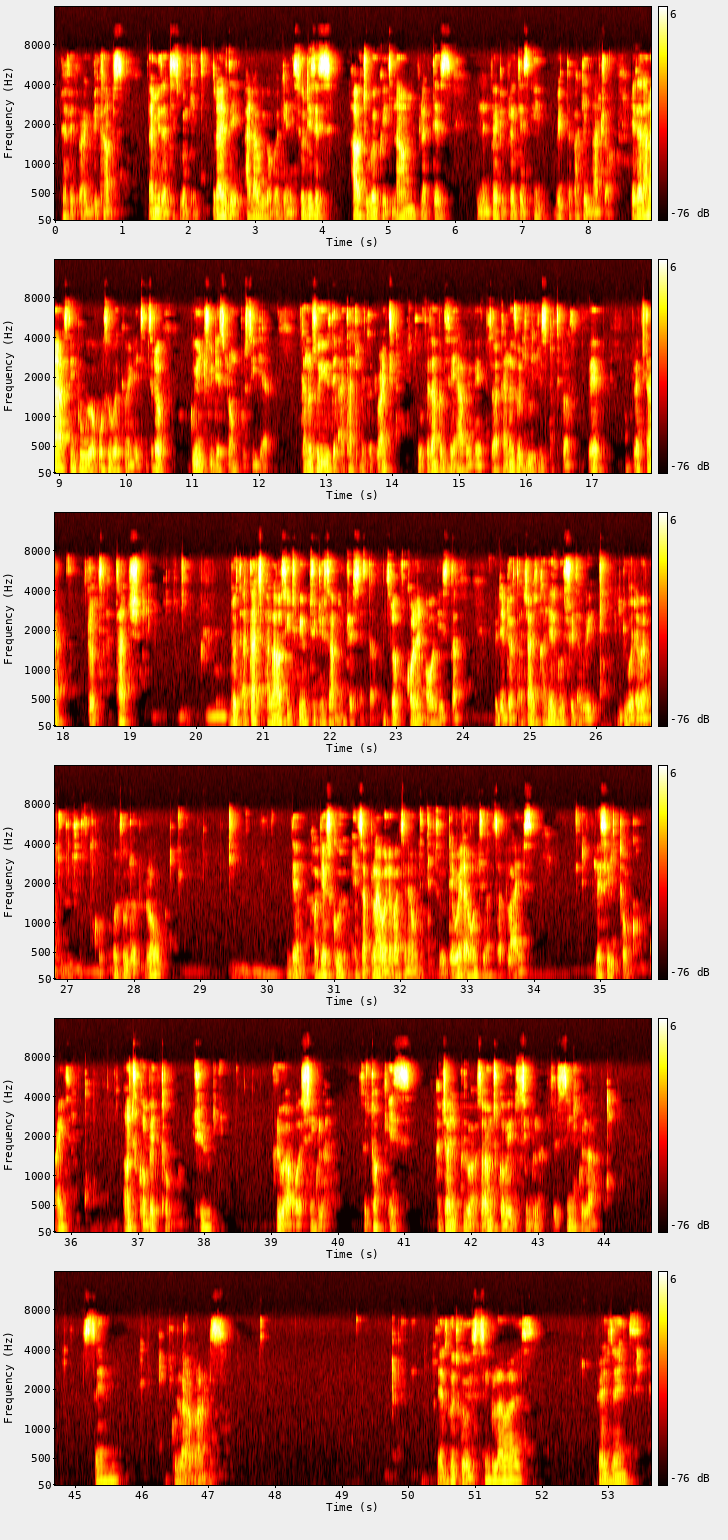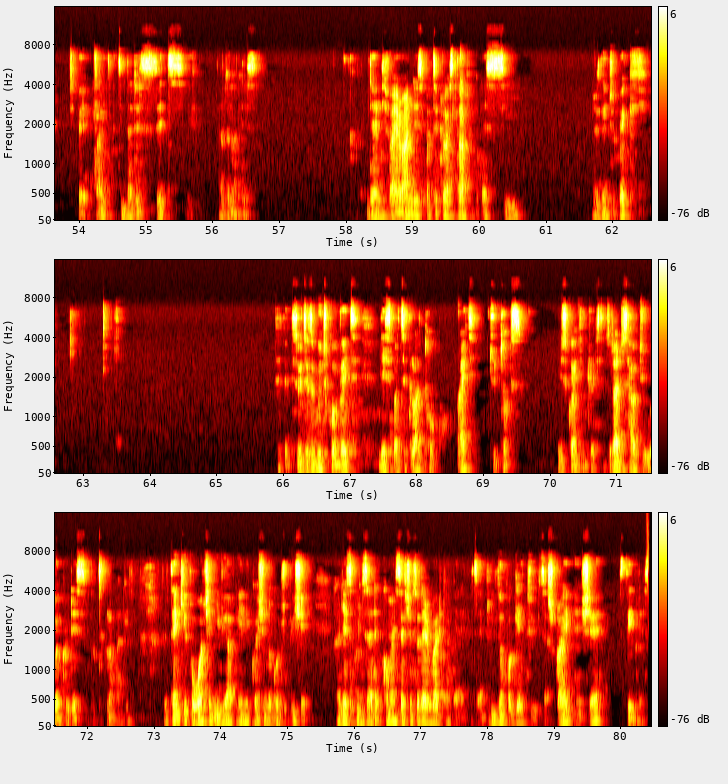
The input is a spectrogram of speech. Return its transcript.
Perfect right? Becomes. That means that it's working. So that is the other way of working. It so this is how to work with noun inflectors and then verb inflectors in with the package natural. There's another simple way of also working with it. Instead of going through this long procedure you can also use the attach method right? So for example say i have a verb. So i can also do this particular verb inflector dot attach dot attach allows you to be able to do some interesting stuff instead of calling all this stuff with the dot attach you can just go straight away do whatever i want to do so auto dot log then I'll just go and supply whatever thing I want to do. So the word I want to supply is let's say talk, right? I want to convert talk to plural or singular. So talk is actually plural, so I want to convert to singular. So singular, singularize. It's going to go with singularize, present, eh, right? I think that is it. Something like this. Then if I run this particular stuff let's see it's going to work. Perfect. So it is able to convert this particular talk right to talks which is quite interesting. So that is how to work with this particular package. So thank you for watching. If you have any question or contribution you can just put inside the comment section so that everybody can benefit. And please don't forget to subscribe and share Staples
